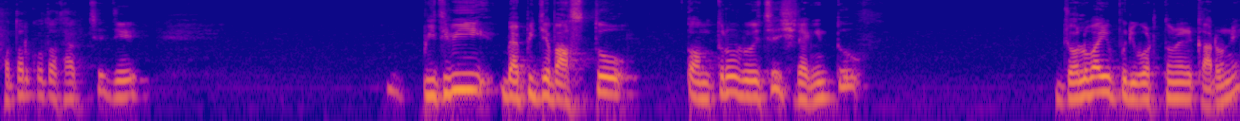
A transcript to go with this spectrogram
সতর্কতা থাকছে যে পৃথিবীব্যাপী যে বাস্তুতন্ত্র রয়েছে, সেটা কিন্তু জলবায়ু পরিবর্তনের কারণে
